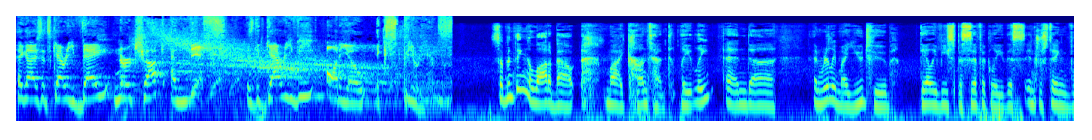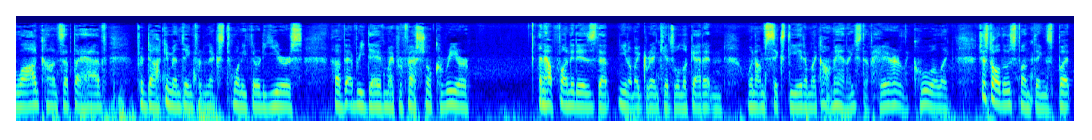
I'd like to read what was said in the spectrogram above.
Hey guys, it's Gary Vaynerchuk, and this is the GaryVee Audio Experience. So I've been thinking a lot about my content lately, and uh, and really my YouTube DailyVee specifically. This interesting vlog concept I have for documenting for the next 20, 30 years of every day of my professional career and how fun it is that you know my grandkids will look at it and when i'm 68 i'm like oh man i used to have hair like cool like just all those fun things but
